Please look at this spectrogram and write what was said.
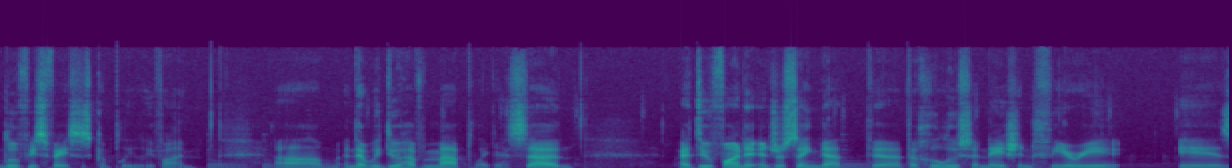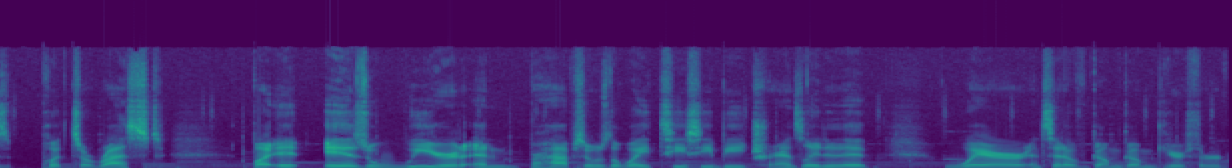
Luffy's face is completely fine. Um, and then we do have a map, like I said. I do find it interesting that the, the hallucination theory is put to rest, but it is weird, and perhaps it was the way TCB translated it where instead of Gum Gum Gear Third,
